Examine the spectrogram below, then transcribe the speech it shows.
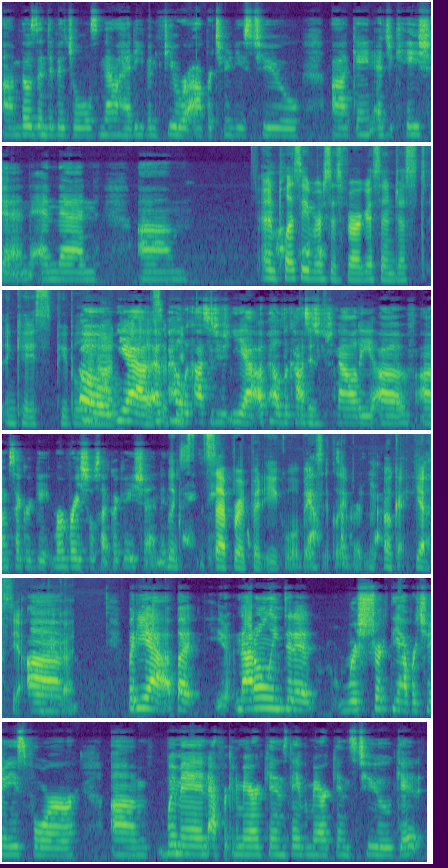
um, those individuals now had even fewer opportunities to uh, gain education. And then, um, and Plessy versus Ferguson, just in case people. Oh yeah, upheld the constitution. Yeah, upheld the constitutionality of um, segregate racial segregation. Like separate but equal, basically. Yeah, but yeah. okay, yes, yeah. Okay, um, but yeah, but you know, not only did it restrict the opportunities for um, women, African Americans, Native Americans to get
